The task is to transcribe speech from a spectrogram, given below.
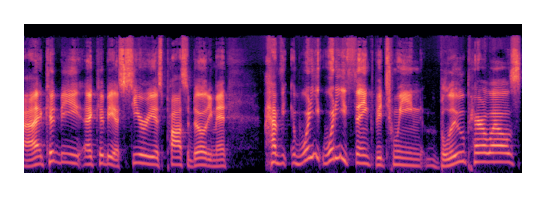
Uh, it could be it could be a serious possibility, man. Have what do you what do you think between blue parallels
